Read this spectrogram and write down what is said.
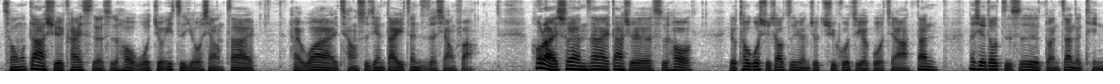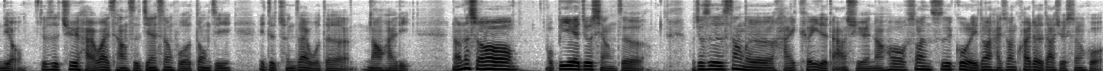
从大学开始的时候我就一直有想在。海外长时间待一阵子的想法，后来虽然在大学的时候有透过学校资源就去过几个国家，但那些都只是短暂的停留，就是去海外长时间生活动机一直存在我的脑海里。然后那时候我毕业就想着，我就是上了还可以的大学，然后算是过了一段还算快乐的大学生活，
